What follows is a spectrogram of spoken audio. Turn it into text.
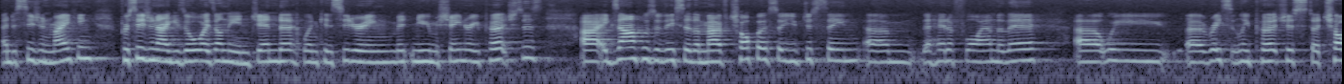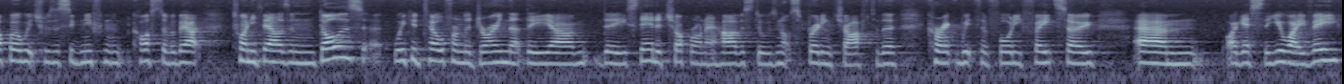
and decision making. Precision Ag is always on the agenda when considering new machinery purchases. Uh, examples of this are the MAV chopper, so you've just seen um, the header fly under there. Uh, we uh, recently purchased a chopper which was a significant cost of about $20,000. We could tell from the drone that the, um, the standard chopper on our harvester was not spreading chaff to the correct width of 40 feet. So um, I guess the UAV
